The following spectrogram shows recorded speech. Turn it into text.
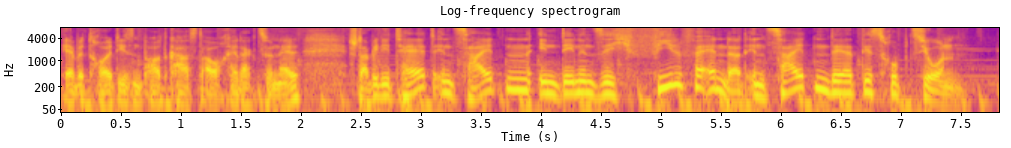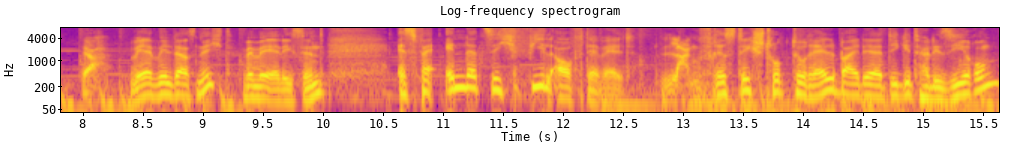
Er betreut diesen Podcast auch redaktionell. Stabilität in Zeiten, in denen sich viel verändert, in Zeiten der Disruption. Ja, wer will das nicht, wenn wir ehrlich sind? Es verändert sich viel auf der Welt. Langfristig strukturell bei der Digitalisierung,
